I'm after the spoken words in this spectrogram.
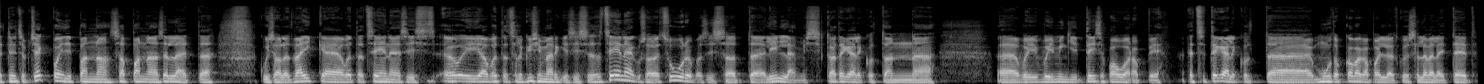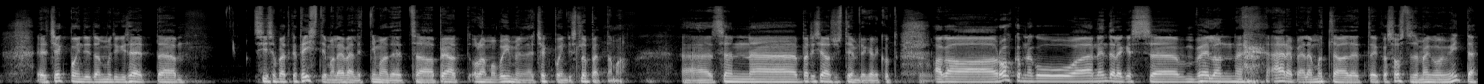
et nüüd saab checkpoint'id panna, saab panna selle, et äh, kui sa oled väike ja võtad seene, siis ja võtad selle küsimärgi, siis sa saad seene, kui sa oled suur juba, siis saad lille, mis ka tegelikult on äh, Äh, või, või mingi teise power-up'i, et see tegelikult äh, muudab ka väga palju, et kuidas sa leveleid teed. checkpoint'id on muidugi see, et äh, siis sa pead ka testima levelit niimoodi, et sa pead olema võimeline checkpoint'ist lõpetama Äh, see on äh, päris hea süsteem tegelikult, aga rohkem nagu äh, nendele, kes veel on ääre peale, mõtlevad, et kas osta see mängu või mitte,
